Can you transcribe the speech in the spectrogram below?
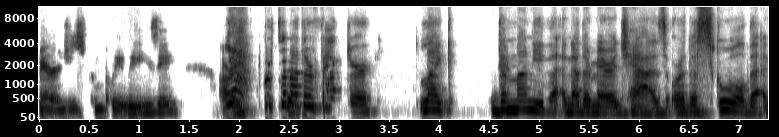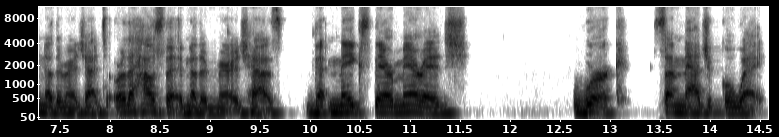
marriage is completely easy. Our- yeah, or some other factor like the money that another marriage has, or the school that another marriage has, or the house that another marriage has that makes their marriage work some magical way.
